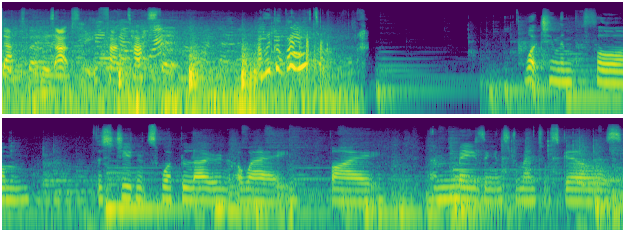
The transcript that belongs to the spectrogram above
Jasper, who's absolutely fantastic. And I got my water. Watching them perform, the students were blown away by amazing instrumental skills,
